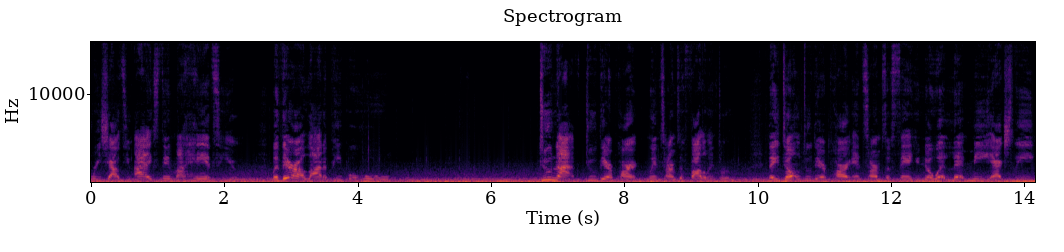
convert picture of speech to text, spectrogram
Reach out to you. I extend my hand to you. But there are a lot of people who do not do their part in terms of following through. They don't do their part in terms of saying, you know what, let me actually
